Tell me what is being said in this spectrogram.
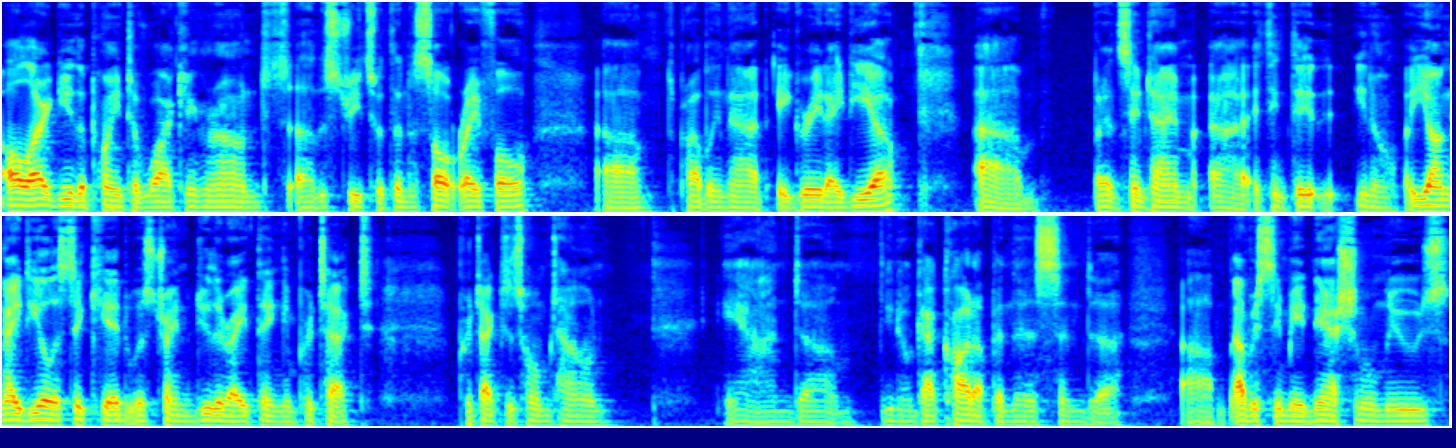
all argue the point of walking around uh, the streets with an assault rifle. Uh, it's probably not a great idea. Um, but at the same time, uh, I think that you know a young idealistic kid was trying to do the right thing and protect protect his hometown, and um, you know got caught up in this and um, obviously made national news.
